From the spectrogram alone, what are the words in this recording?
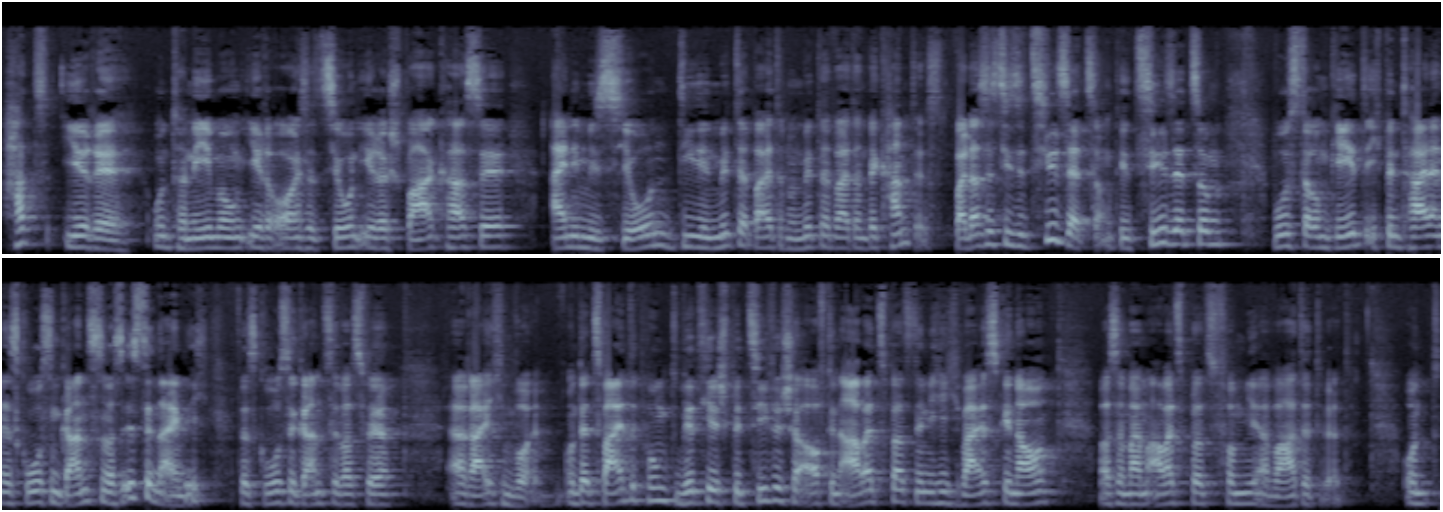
hat Ihre Unternehmung, Ihre Organisation, Ihre Sparkasse eine Mission, die den Mitarbeiterinnen und Mitarbeitern bekannt ist. Weil das ist diese Zielsetzung. Die Zielsetzung, wo es darum geht, ich bin Teil eines großen Ganzen. Was ist denn eigentlich das große Ganze, was wir erreichen wollen. Und der zweite Punkt wird hier spezifischer auf den Arbeitsplatz, nämlich ich weiß genau, was an meinem Arbeitsplatz von mir erwartet wird. Und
